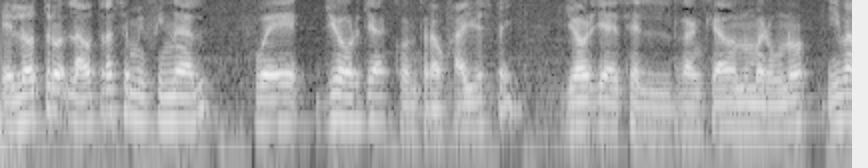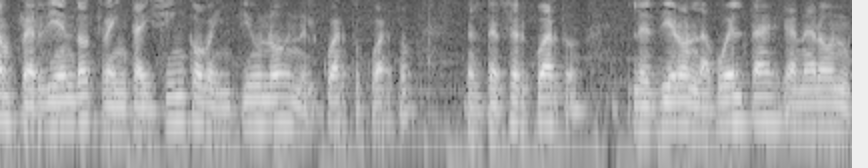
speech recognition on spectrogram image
el otro, la otra semifinal fue Georgia contra Ohio State. Georgia es el rankeado número uno, iban perdiendo 35-21 en el cuarto cuarto, en el tercer cuarto. Les dieron la vuelta, ganaron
